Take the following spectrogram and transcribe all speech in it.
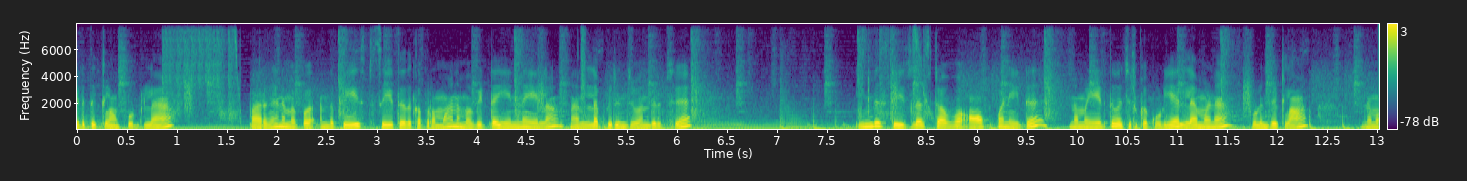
எடுத்துக்கலாம் ஃபுட்டில் பாருங்கள் நம்ம இப்போ அந்த பேஸ்ட் சேர்த்ததுக்கப்புறமா நம்ம விட்ட எண்ணெயெல்லாம் நல்லா பிரிஞ்சு வந்துருச்சு. இந்த ஸ்டேஜில் ஸ்டவ்வை ஆஃப் பண்ணிவிட்டு நம்ம எடுத்து வச்சுருக்கக்கூடிய லெமனை புழிஞ்சிக்கலாம். நம்ம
